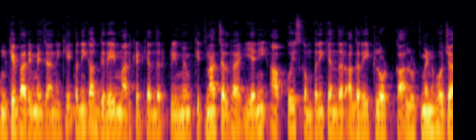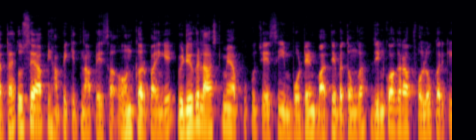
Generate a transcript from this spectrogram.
उनके बारे में जानेंगे। कंपनी का ग्रे मार्केट के अंदर प्रीमियम कितना चल रहा है। यानी आपको इस कंपनी के अंदर अगर एक लोट का अलॉटमेंट हो जाता है तो उससे आप यहाँ पे कितना पैसा अर्न कर पाएँगे। वीडियो के लास्ट में आपको कुछ ऐसी इंपॉर्टेंट बातें बताऊँगा, जिनको अगर आप फॉलो करके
